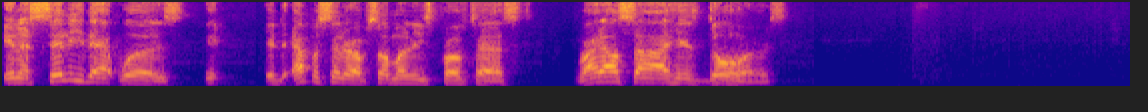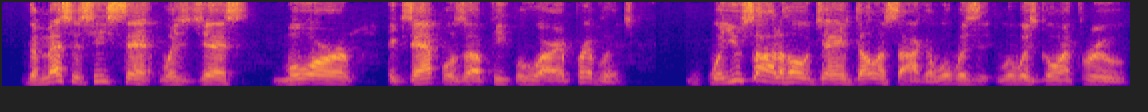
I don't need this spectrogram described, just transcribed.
in a city that was the epicenter of some of these protests, right outside his doors, the message he sent was just more examples of people who are in privilege. When you saw the whole James Dolan saga, what was what was going through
